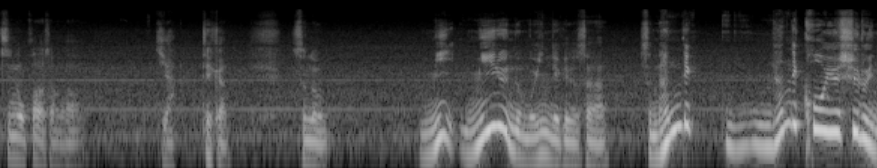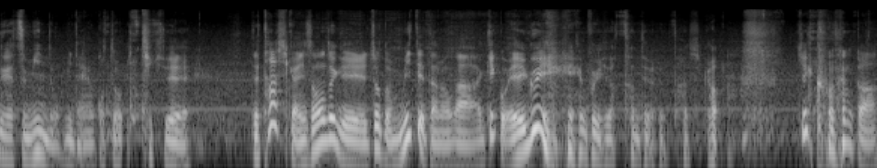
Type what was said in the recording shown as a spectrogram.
ちのお母さんが「いやてかその見見るのもいいんだけどさそなんでなんでこういう種類のやつ見んの?」みたいなことを言ってきて。で確かにその時ちょっと見てたのが結構えぐい AV だったんだよね確か。結構なんか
